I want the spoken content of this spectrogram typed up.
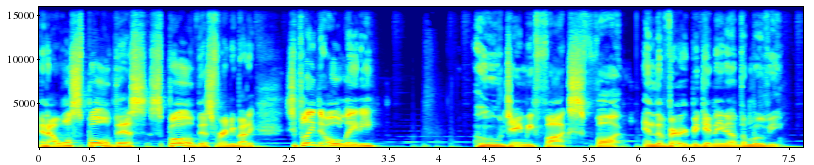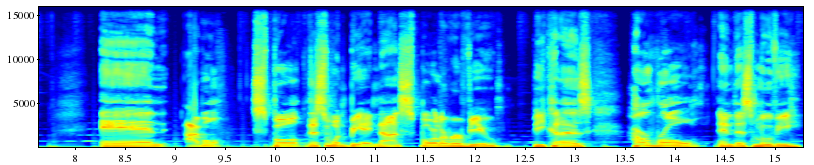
and I won't spoil this, spoil this for anybody. She played the old lady who Jamie Foxx fought in the very beginning of the movie. And I won't spoil this would be a non-spoiler review because her role in this movie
